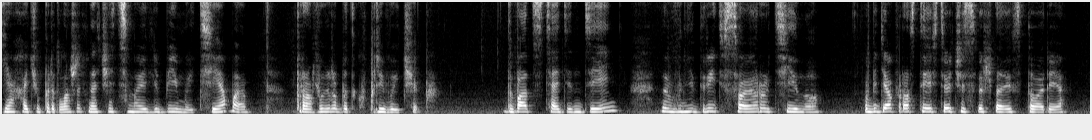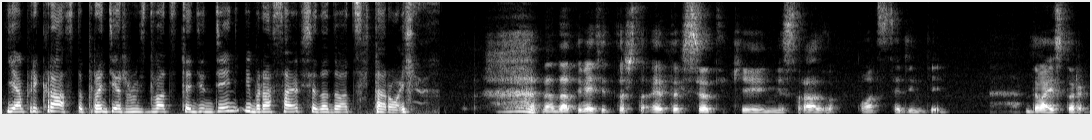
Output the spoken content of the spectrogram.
я хочу предложить начать с моей любимой темы про выработку привычек. 21 день внедрить в свою рутину. У меня просто есть очень смешная история. Я прекрасно продерживаюсь 21 день и бросаю все на 22. Надо отметить то, что это все-таки не сразу. 21 день. Два истории.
